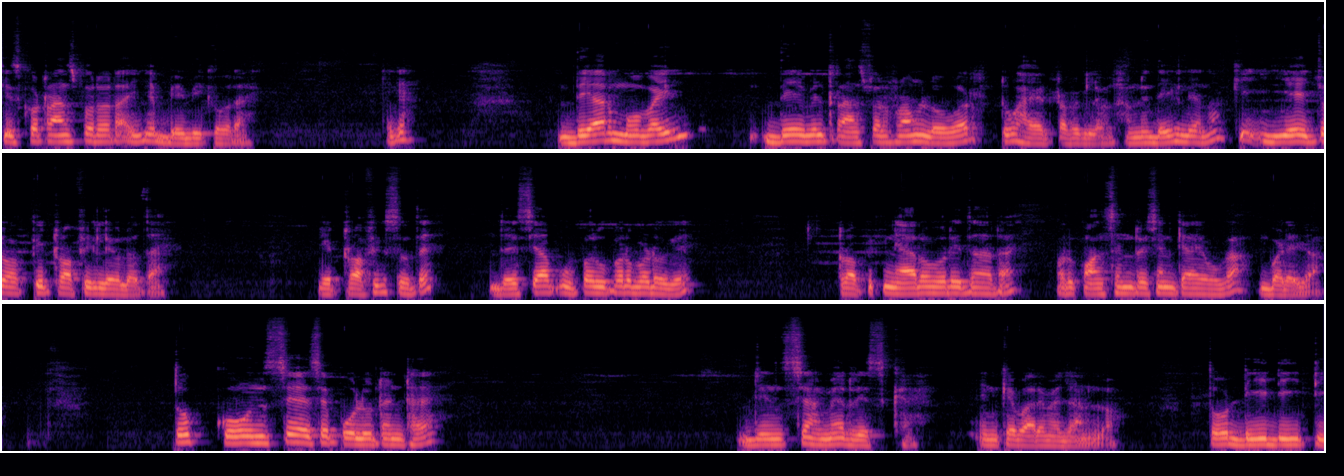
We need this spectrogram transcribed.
किसको ट्रांसफ़र हो रहा है? ये बेबी को हो रहा है, ठीक है? They are mobile they will transfer from lower to higher trophic level हमने देख लिया ना कि ये जो आपकी ट्रॉफिक लेवल होता है ये ट्रॉफिक्स होते, जैसे आप ऊपर ऊपर बढ़ोगे ट्रॉपिक नैरो हो रही जा रहा है और कॉन्सेंट्रेशन क्या होगा? बढ़ेगा। तो कौन से ऐसे पोल्यूटेंट है जिनसे हमें रिस्क है? इनके बारे में जान लो। तो D D T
